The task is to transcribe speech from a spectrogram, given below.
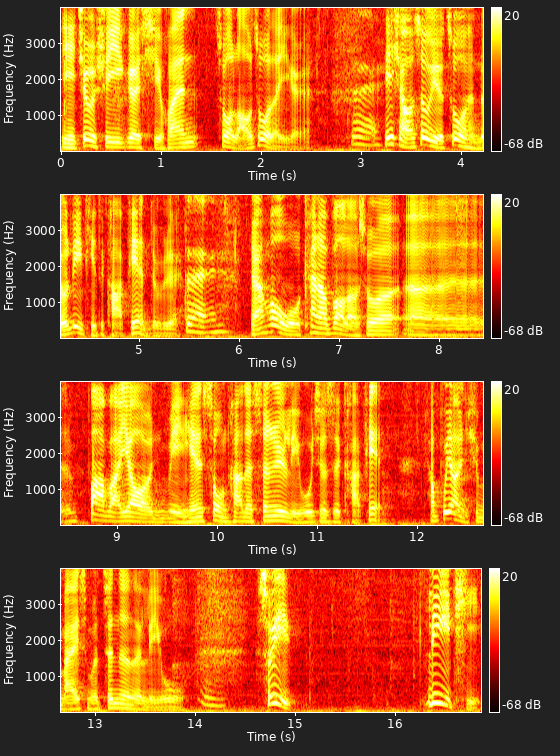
你就是一个喜欢做劳作的一个人。对你小时候也做很多立体的卡片，对不对？对然后我看到报道说，呃，爸爸要每天送他的生日礼物就是卡片，他不要你去买什么真正的礼物。嗯，所以立体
